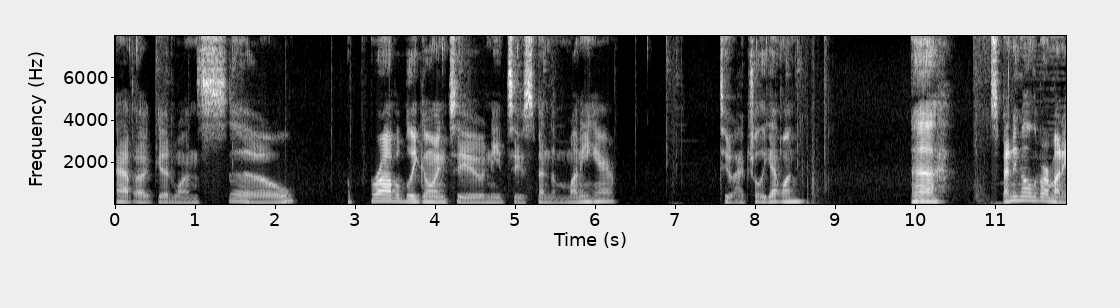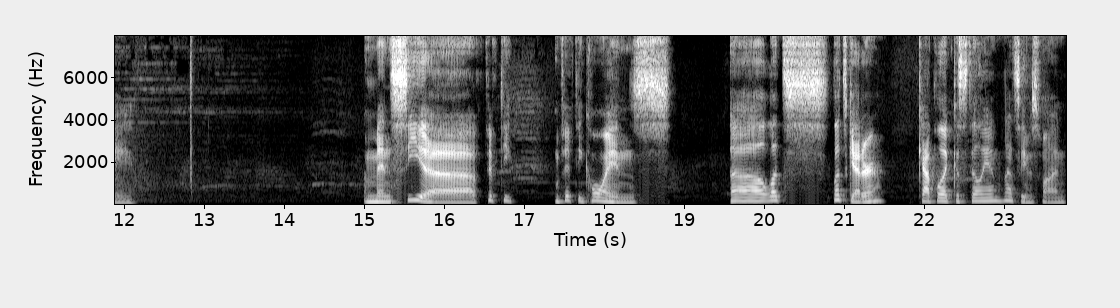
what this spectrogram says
have a good one. So we're probably going to need to spend the money here to actually get one. Uh, spending all of our money. Mencia, 50, 50 coins. Uh, let's let's get her. Catholic Castilian. That seems fine.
